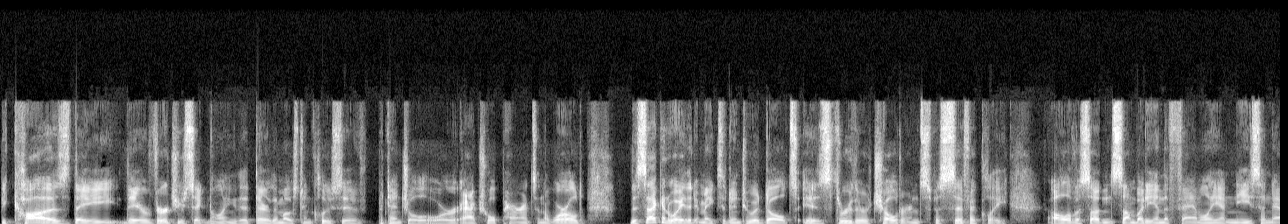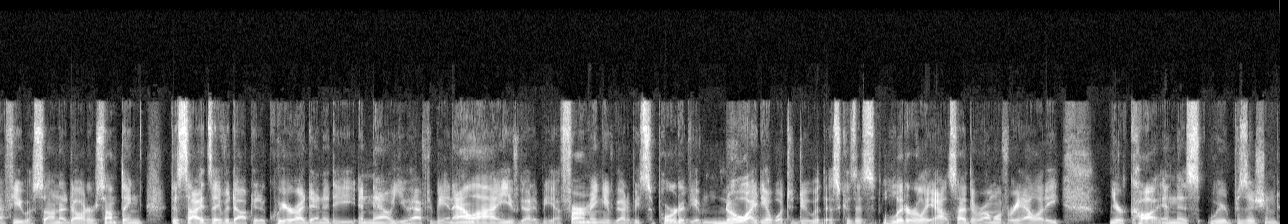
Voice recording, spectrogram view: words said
because they they're virtue signaling that they're the most inclusive potential or actual parents in the world the second way that it makes it into adults is through their children specifically. All of a sudden, somebody in the family, a niece, a nephew, a son, a daughter, something decides they've adopted a queer identity, and now you have to be an ally. You've got to be affirming. You've got to be supportive. You have no idea what to do with this because it's literally outside the realm of reality. You're caught in this weird position,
